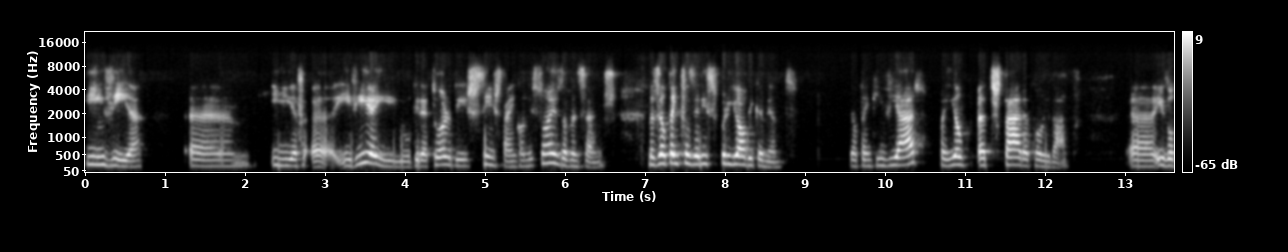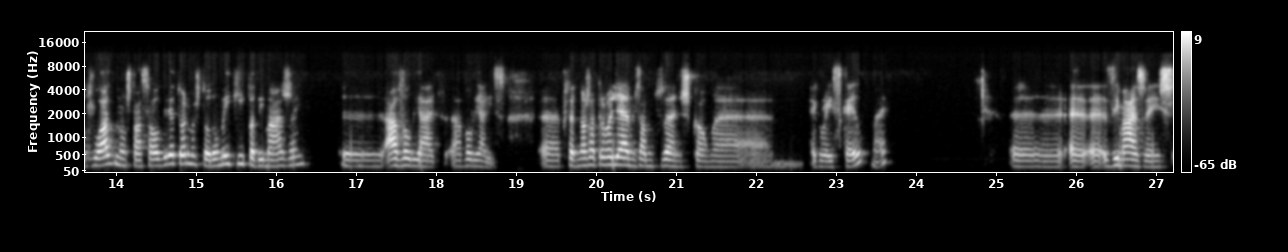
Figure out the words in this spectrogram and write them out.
e envia. e envia e o diretor diz sim, está em condições, avançamos. Mas ele tem que fazer isso periodicamente. Ele tem que enviar para ele atestar a qualidade. Uh, e do outro lado não está só o diretor, mas toda uma equipa de imagem uh, a, avaliar, a avaliar isso. Uh, portanto, nós já trabalhamos há muitos anos com a, a Grayscale, não é? as imagens,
